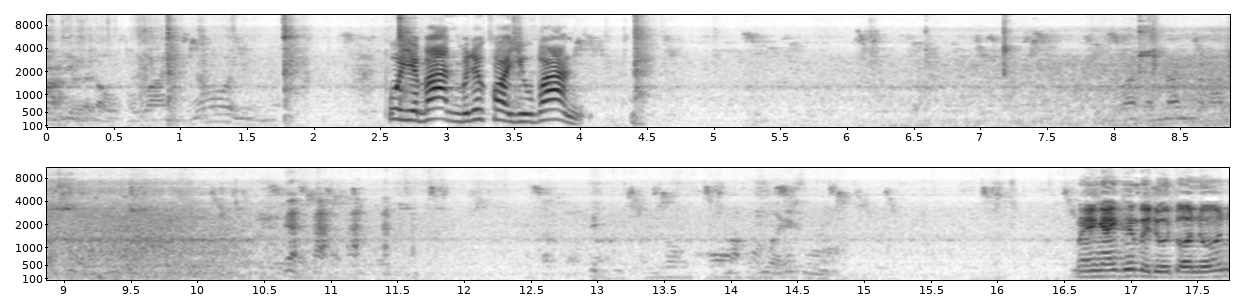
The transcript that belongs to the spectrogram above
บ้านเลยผู้ใหญ่บ้านไม่ได้คอยอยู่บ้าน ไม่งั้นขึ้นไปดูตัวนู้น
